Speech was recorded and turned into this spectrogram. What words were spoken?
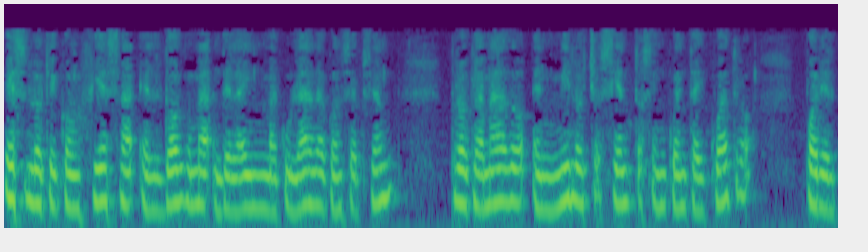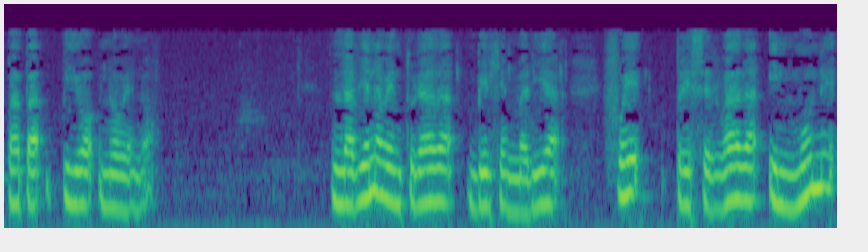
Es lo que confiesa el dogma de la Inmaculada Concepción proclamado en 1854 por el Papa Pío IX. La bienaventurada Virgen María fue preservada inmune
